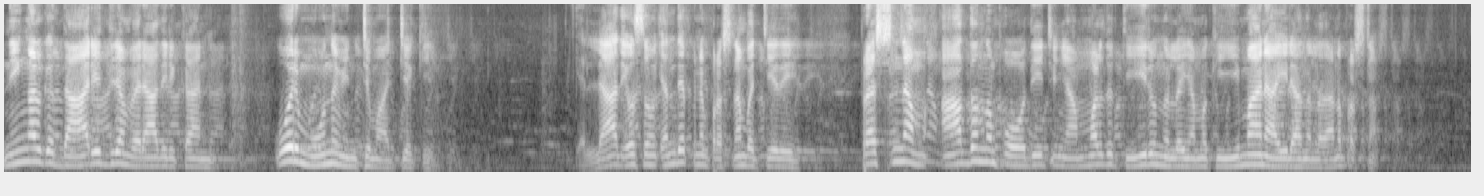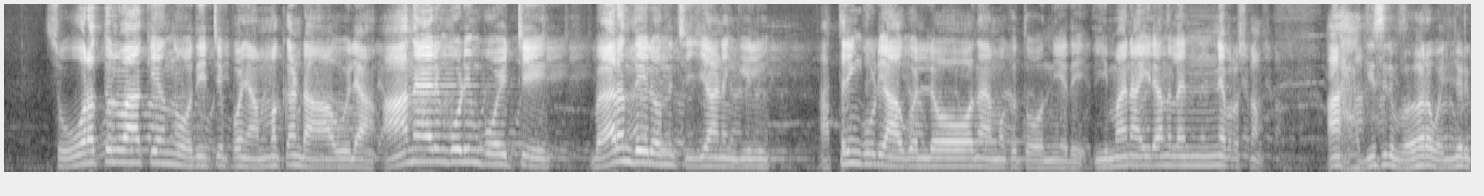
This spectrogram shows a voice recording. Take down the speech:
നിങ്ങൾക്ക് ദാരിദ്ര്യം വരാതിരിക്കാൻ ഒരു മൂന്ന് മിനിറ്റ് മാറ്റിയൊക്കെ. എല്ലാ ദിവസവും എന്തേ പിന്നെ പ്രശ്നം പറ്റിയത്? പ്രശ്നം അതൊന്നും പോതിയിട്ട് നമ്മളത് തീരുന്നുള്ളത് നമുക്ക് ഈമാനായില്ല എന്നുള്ളതാണ് പ്രശ്നം. സൂറത്തുൽ വാക്യൊന്നും ഓതിയിട്ട് ഇപ്പൊ ഞമ്മക്കണ്ടാവൂല ആ നേരം കൂടിയും പോയിട്ട് വേറെന്തേലും ഒന്ന് ചെയ്യുകയാണെങ്കിൽ അത്രയും കൂടി ആകുമല്ലോ എന്ന് നമുക്ക് തോന്നിയത്. ഈമാനായില്ല എന്നുള്ള തന്നെ പ്രശ്നം. ആ ഹദീസിൽ വേറെ വലിയൊരു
